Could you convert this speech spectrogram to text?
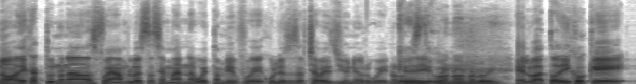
no, deja tú, no nada más fue AMLO esta semana, güey. También fue Julio César Chávez Jr., güey. No lo ¿Qué viste, dijo? No, no lo vi. El vato dijo que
